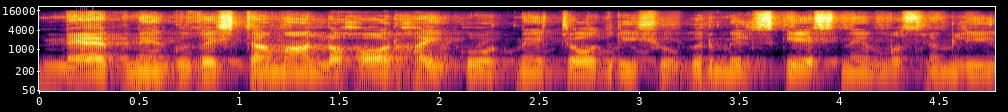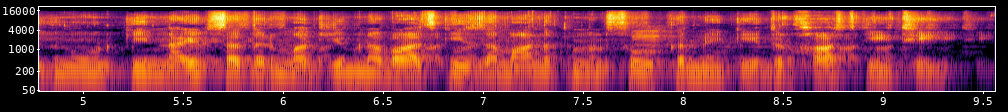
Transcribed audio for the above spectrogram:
नैब ने गुजशत माह लाहौर हाई कोर्ट में चौधरी शुगर मिल्स केस में मुस्लिम लीग नून की नायब सदर मरियम नवाज़ की जमानत मनसूख करने की दरख्वास्त की थी।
